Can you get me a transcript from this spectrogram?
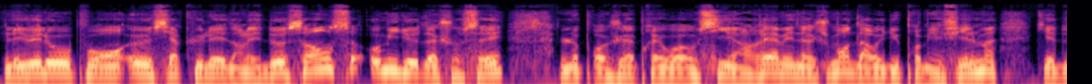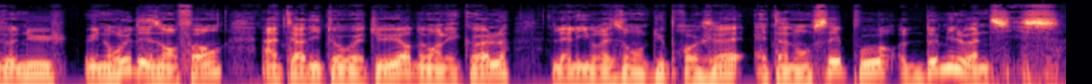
Les vélos pourront eux circuler dans les deux sens, au milieu de la chaussée. Le projet prévoit aussi un réaménagement de la rue du premier film, qui est devenue une rue des enfants, interdite aux voitures devant l'école. La livraison du projet est annoncée pour 2026.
